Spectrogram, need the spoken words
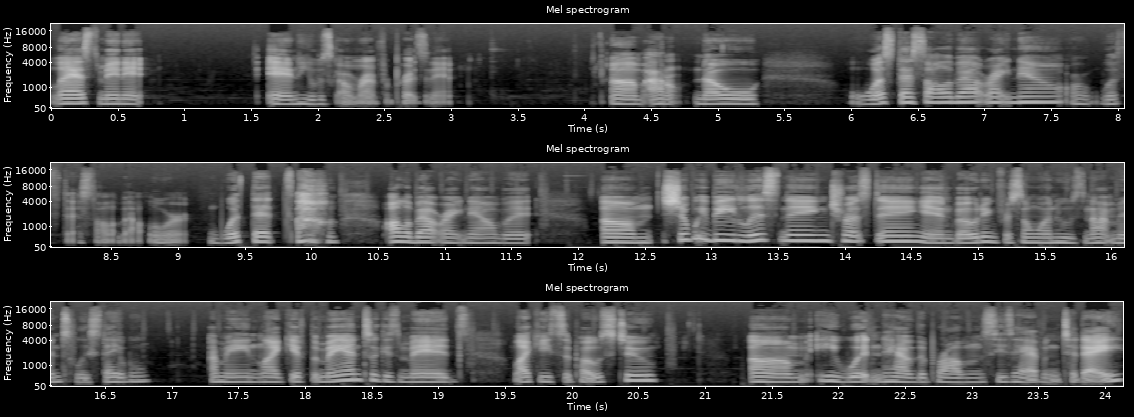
last minute and he was going to run for president. Um, I don't know what's that's all about right now or what's that's all about, Lord. What that's all about right now, but um, should we be listening, trusting, and voting for someone who's not mentally stable? I mean, like if the man took his meds like he's supposed to, um, he wouldn't have the problems he's having today.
